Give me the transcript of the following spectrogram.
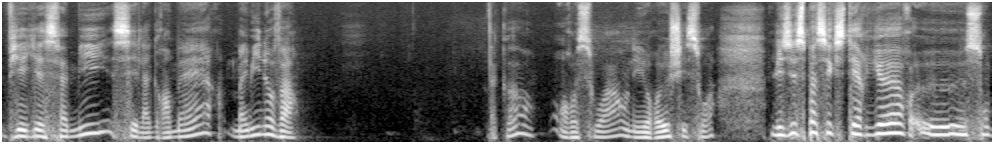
Vieillesse famille, c'est la grand-mère, Mamie Nova. D'accord? On reçoit, on est heureux chez soi. Les espaces extérieurs euh, sont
